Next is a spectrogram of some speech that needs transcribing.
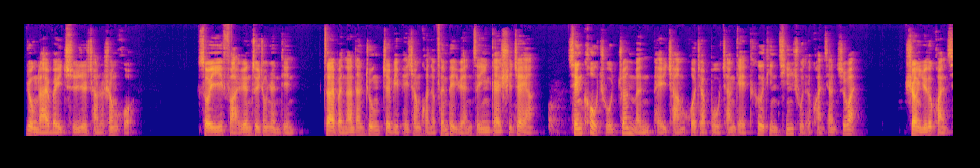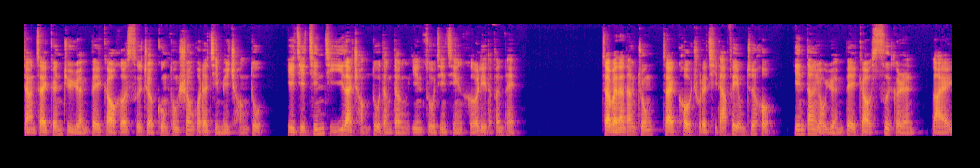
用来维持日常的生活，所以法院最终认定。在本案当中，这笔赔偿款的分配原则应该是这样：先扣除专门赔偿或者补偿给特定亲属的款项之外，剩余的款项再根据原被告和死者共同生活的紧密程度以及经济依赖程度等等因素进行合理的分配。在本案当中，在扣除了其他费用之后，应当由原被告四个人来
